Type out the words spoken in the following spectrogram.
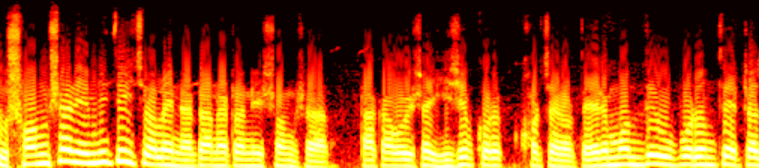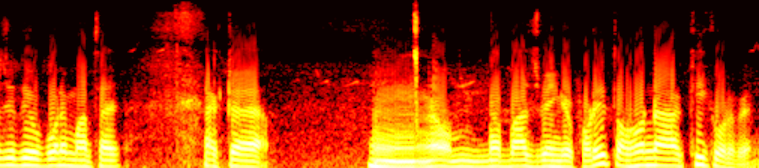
তো সংসার এমনিতেই চলে না টানাটানি সংসার। টাকা পয়সা হিসেব করে খরচা করতে এর মধ্যে উপরন্ত এটা যদি উপরে মাথায় একটা উম, বা বাজ ভেঙে পড়ে তখন আর কী করবেন?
